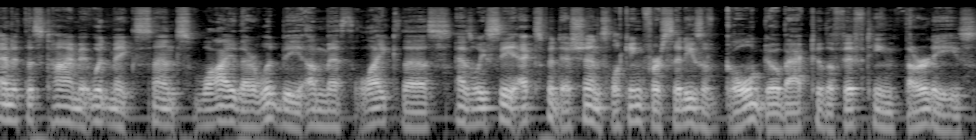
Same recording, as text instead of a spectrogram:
And at this time, it would make sense why there would be a myth like this, as we see expeditions looking for cities of gold go back to the 1530s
